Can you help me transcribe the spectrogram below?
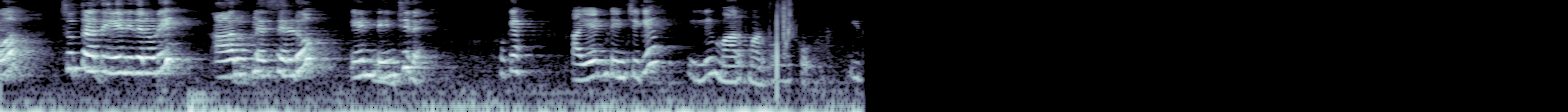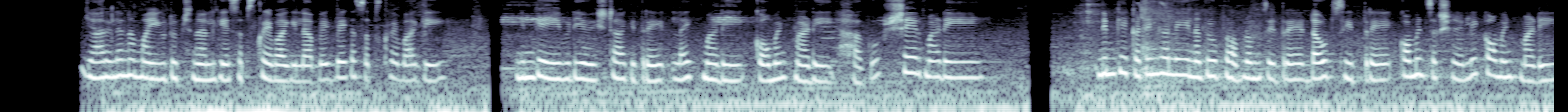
ಸುತ್ತಳತೆ ಏನಿದೆ ನೋಡಿ? ಆರು ಪ್ಲಸ್ ಎರಡು ಎಂಟು ಇಂಚ್ ಇದೆ. ಓಕೆ ಆ ಎಂಟು ಇಂಚಿಗೆ ಇಲ್ಲಿ ಮಾರ್ಕ್ ಮಾಡ್ಕೋಬೇಕು. ಯಾರೆಲ್ಲ ನಮ್ಮ ಯೂಟ್ಯೂಬ್ ಚಾನಲ್ಗೆ ಸಬ್ಸ್ಕ್ರೈಬ್ ಆಗಿಲ್ಲ, ಬೇಗ ಬೇಗ ಸಬ್ಸ್ಕ್ರೈಬ್ ಆಗಿ. ನಿಮಗೆ ಈ ವಿಡಿಯೋ ಇಷ್ಟ ಆಗಿದ್ದರೆ ಲೈಕ್ ಮಾಡಿ, ಕಾಮೆಂಟ್ ಮಾಡಿ ಹಾಗೂ ಶೇರ್ ಮಾಡಿ. ನಿಮಗೆ ಕಟಿಂಗಲ್ಲಿ ಏನಾದರೂ ಪ್ರಾಬ್ಲಮ್ಸ್ ಇದ್ದರೆ ಡೌಟ್ಸ್ ಇದ್ದರೆ ಕಾಮೆಂಟ್ ಸೆಕ್ಷನಲ್ಲಿ ಕಾಮೆಂಟ್ ಮಾಡಿ.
